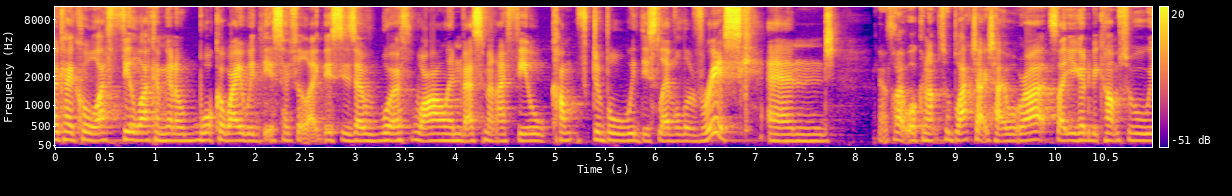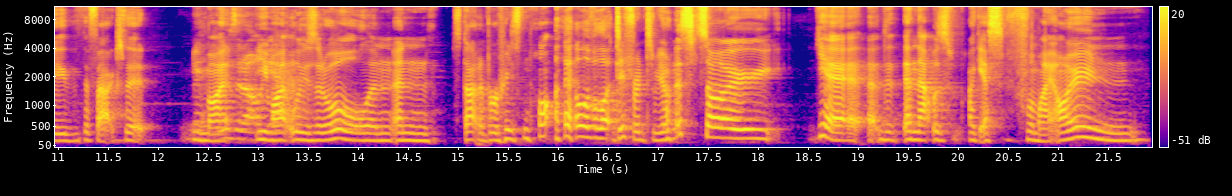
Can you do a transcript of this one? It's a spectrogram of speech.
okay, cool, I feel like I'm going to walk away with this. I feel like this is a worthwhile investment. I feel comfortable with this level of risk. And you know, it's like walking up to a blackjack table, right? It's like you got to be comfortable with the fact that you Might might lose it all, you might lose it all, and and starting a brewery is not a hell of a lot different, to be honest. So yeah, and that was, I guess, for my own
